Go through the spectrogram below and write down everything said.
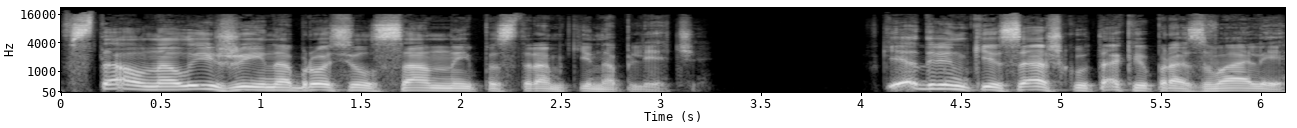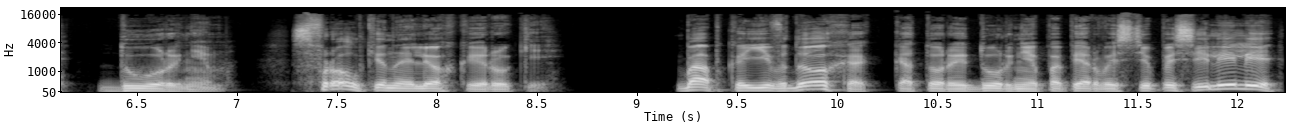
встал на лыжи и набросил санные постромки на плечи. В Кедринке Сашку так и прозвали «дурнем» с Фролкиной легкой руки. Бабка Евдоха, которой дурня по первости поселили,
